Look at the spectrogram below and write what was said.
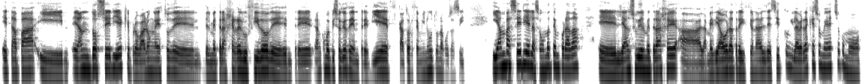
etapa. Y eran dos series que probaron esto de, del metraje reducido de entre, eran como episodios de entre 10, 14 minutos, una cosa así. Y ambas series, la segunda temporada, eh, le han subido el metraje a la media hora tradicional de sitcom. Y la verdad es que eso me ha hecho como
